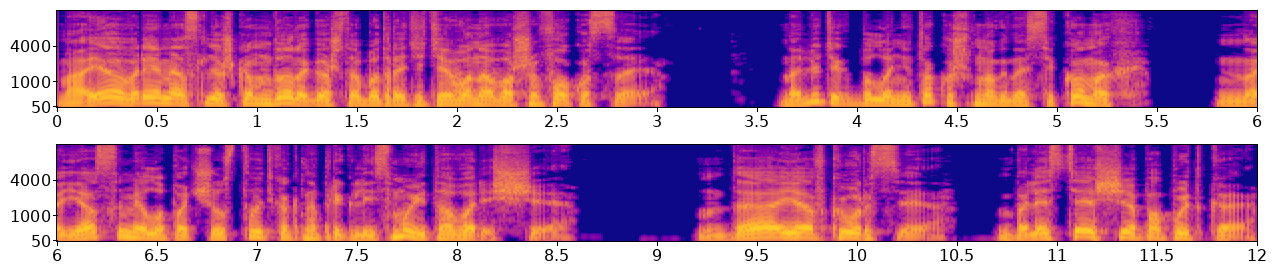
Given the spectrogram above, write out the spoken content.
Моё время слишком дорого, чтобы тратить его на ваши фокусы». На людях было не так уж много насекомых, но я сумела почувствовать, как напряглись мои товарищи. «Да, я в курсе. Блестящая попытка.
